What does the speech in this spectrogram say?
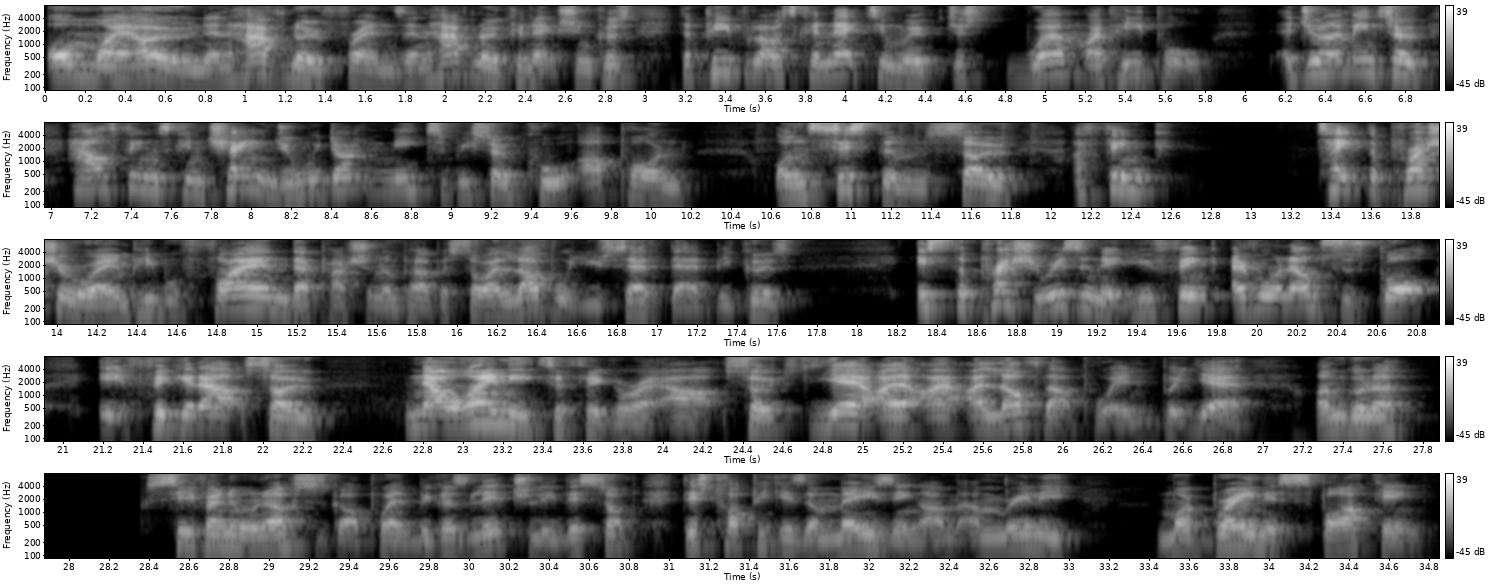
on my own and have no friends and have no connection because the people I was connecting with just weren't my people. Do you know what I mean? So how things can change and we don't need to be so caught up on on systems. So I think take the pressure away and people find their passion and purpose. So I love what you said there because it's the pressure, isn't it? You think everyone else has got it figured out, so now I need to figure it out. So yeah, I I, I love that point. But yeah, I'm gonna see if anyone else has got a point because literally this top this topic is amazing. I'm I'm really my brain is sparking.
